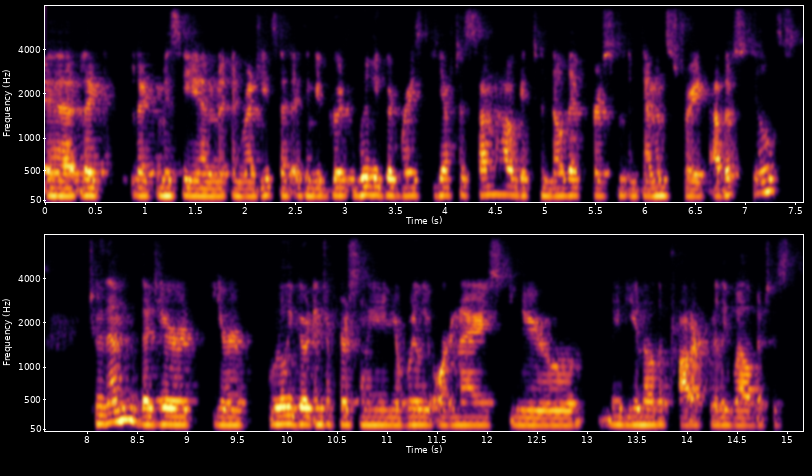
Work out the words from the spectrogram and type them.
uh, like like Missy and, and Ranjeet said, I think a good, really good is you have to somehow get to know that person and demonstrate other skills to them that you're you're really good interpersonally, you're really organized, you maybe you know the product really well, but just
